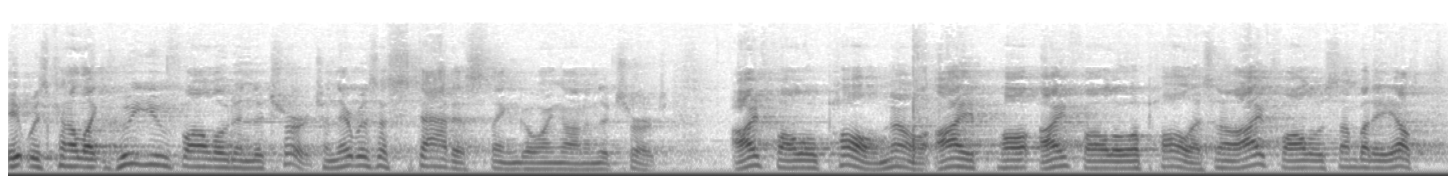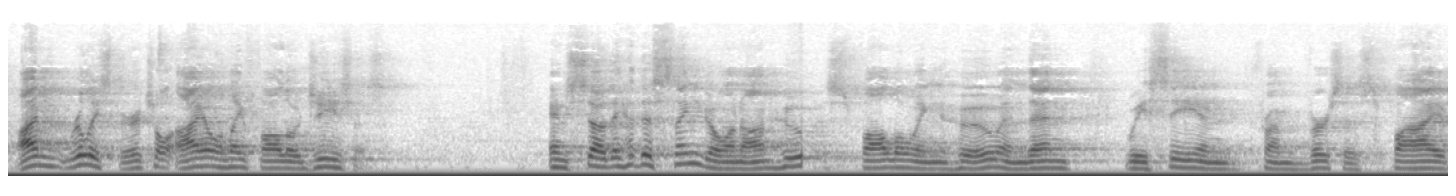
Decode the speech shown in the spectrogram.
it was kind of like who you followed in the church. And there was a status thing going on in the church. I follow Paul. No, I, Paul, I follow Apollos. No, I follow somebody else. I'm really spiritual. I only follow Jesus. And so they had this thing going on who is following who. And then we see in from verses 5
